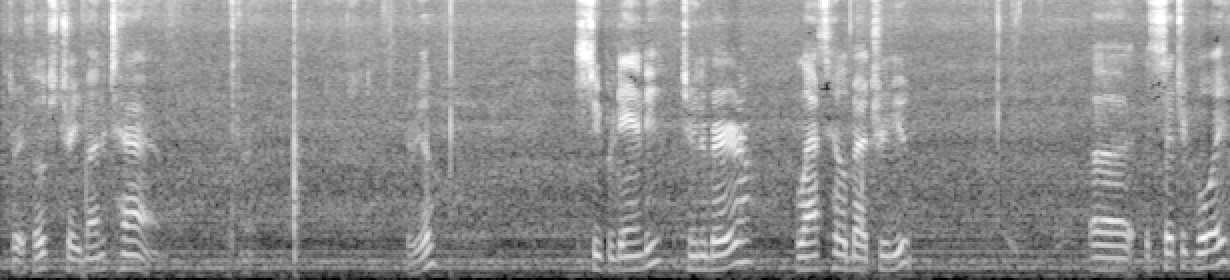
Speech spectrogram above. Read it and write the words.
That's right, folks. Trade binder time. There we go. Super Dandy, Tuna Bear, Blast held by Tribute, uh, Eccentric Boy,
